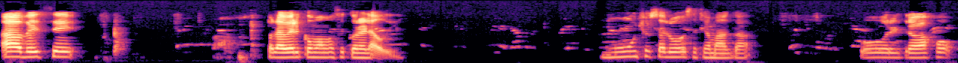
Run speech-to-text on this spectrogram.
A, B, C. Para ver cómo vamos a hacer con el audio. Muchos saludos a Chamaca por el trabajo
